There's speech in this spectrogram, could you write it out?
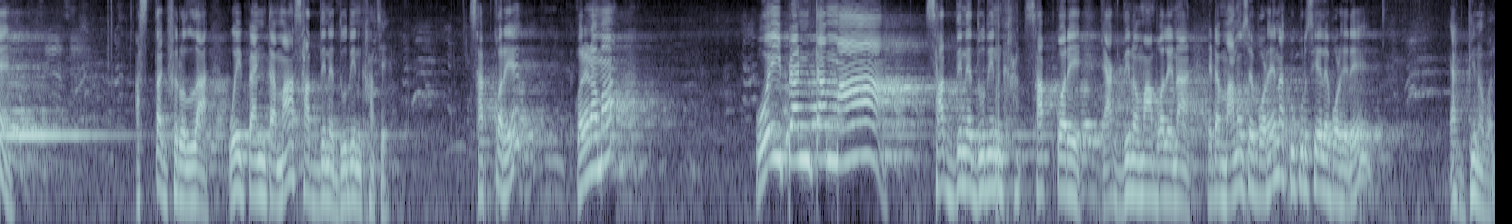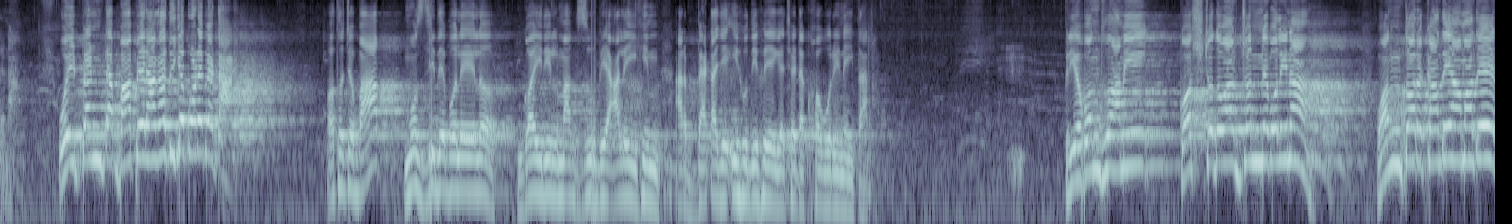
আস্তাক ফেরুল্লাহ ওই প্যান্টটা মা সাত দিনে দুদিন খাঁচে। সাফ করে? করে না মা? ওই প্যান্টটা মা সাত দিনে দুদিন সাফ করে। একদিনও মা বলে না, এটা মানুষে পড়ে না কুকুর শিয়ালে পড়ে রে? একদিনও বলে না। ওই প্যান্টটা বাপের আগা দিকে পড়ে বেটা। অথচ বাপ মসজিদে বলে এলো গৈরিল মাকজুবে আলিহিম আর বেটা যে ইহুদি হয়ে গেছে, এটা খবরই নেই তার। প্রিয় বন্ধু, আমি কষ্ট দেওয়ার জন্যে বলি না, অন্তর কাঁদে আমাদের।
